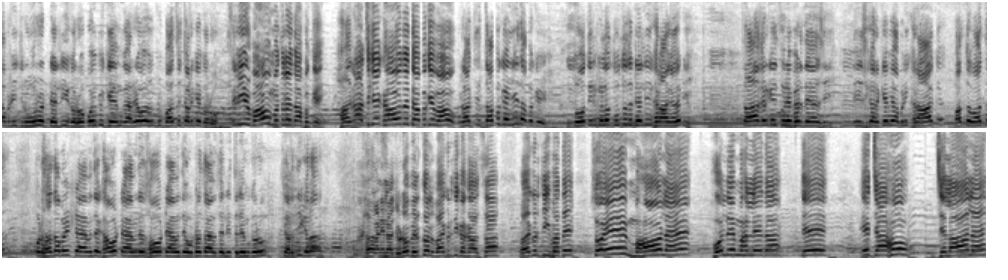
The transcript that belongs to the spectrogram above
ਆਪਣੀ ਜ਼ਰੂਰ ਡੇਲੀ ਕਰੋ ਕੋਈ ਵੀ ਗੇਮ ਕਰ ਰਹੇ ਹੋ ਉਹਨੂੰ ਵੱਧ ਚੜ ਕੇ ਕਰੋ। ਸਰੀਰ ਵਾਹੋ ਮਤਲਬ ਦੱਬ ਕੇ। ਹਾਂ। ਰੱਜ ਕੇ ਖਾਓ ਤੇ ਦੱਬ ਕੇ ਵਾਹੋ ਰੱਜ ਦੱਬ ਕੇ ਜੀ ਦੱਬ ਕੇ। 2-3 ਕਿਲੋ ਦੁੱਧ ਤੇ ਡੇਲੀ ਖਰਾਕ ਹੈ ਸਾਡੀ। ਤਾਂ ਕਰਕੇ ਤੁਰੇ ਫਿਰਦੇ ਆ ਅਸੀਂ। ਤੇ ਇਸ ਕਰਕੇ ਵੀ ਆਪਣੀ ਖਰਾਕ ਵੱਧ ਤੋਂ ਵੱਧ ਪ੍ਰਸਾਦਾ ਆਪਣੀ ਟਾਈਮ ਤੇ ਖਾਓ ਟਾਈਮ ਤੇ ਸੋ ਟਾਈਮ ਤੇ ਉੱਠੋ ਟਾਈਮ ਤੇ ਨਿਤਨੇਮ ਕਰੋ ਚੜ੍ਹਦੀ ਕਲਾ। ਬਾਣੀ ਨਾਲ ਜੁੜੋ ਬਿਲਕੁਲ ਵਾਹਿਗੁਰੂ ਜੀ ਕਾ ਖਾਲਸਾ ਵਾਹਿਗੁਰੂ ਜੀ ਕੀ ਫਤਿਹ। ਸੋ ਇਹ ਮਾਹੌਲ ਹੈ ਹੋਲੇ ਮਹੱਲੇ ਦਾ ਤੇ ਇਹ ਜਾਹੋ ਜਲਾਲ ਹੈ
